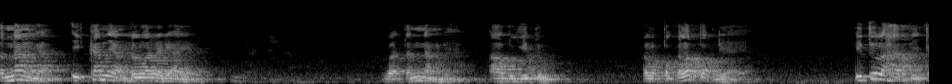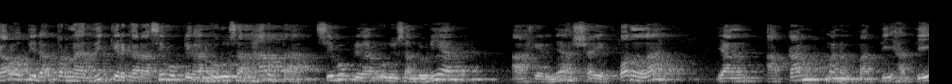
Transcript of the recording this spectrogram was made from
Tenang nggak ikan yang keluar dari air? Buat tenang dia. Ah begitu. Kelepek-kelepek dia ya. Itulah hati. Kalau tidak pernah zikir karena sibuk dengan urusan harta, sibuk dengan urusan dunia, akhirnya syaitanlah yang akan menempati hati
